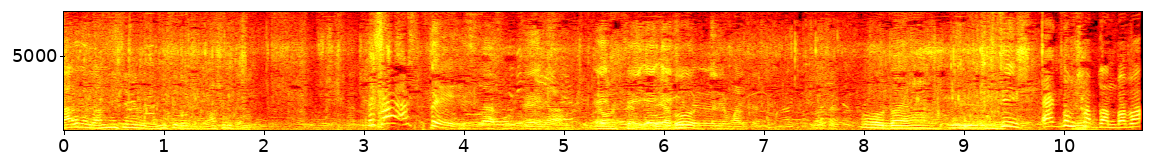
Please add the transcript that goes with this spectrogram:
দাঁড়া দাঁড়া আমি নিচে নেমে নিচে নেমে অসুবিধা নেই। স্যার ও দয়া একদম সাবধান বাবা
